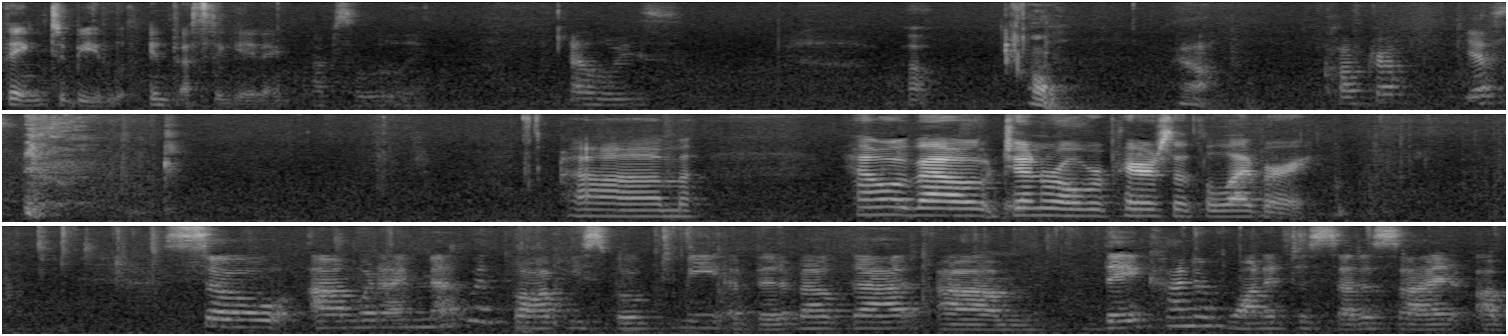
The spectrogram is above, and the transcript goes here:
thing to be investigating. Absolutely. Eloise, Oh. Oh, yeah. Cough drop? Yes? Um, how about general repairs at the library? So, um, when I met with Bob, he spoke to me a bit about that. Um, they kind of wanted to set aside a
